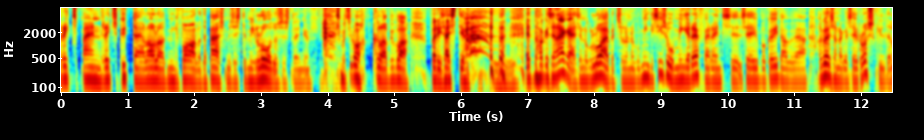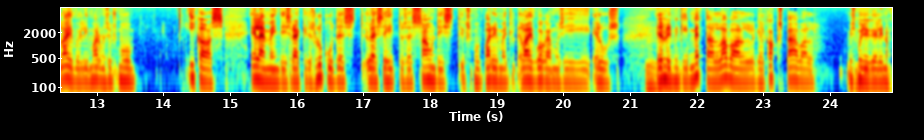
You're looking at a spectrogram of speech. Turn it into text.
rets bänd, rets küte ja laulavad mingi vaalade päästmisest ja mingi loodusest on ju. Siis mõtlesin, oh kõlab juba päris hästi. Mm. -hmm. et noh, aga see on äge, see nagu loeb, et sul on nagu mingi sisu, mingi referents, see juba köidab ja, aga ühesõnaga see Roskilde live oli, ma arvan, see üks mu igas elemendis, rääkides lugudest, ülesehitusest, sound'ist, üks mu parimaid live kogemusi elus mm. ja olid mingi metal laval kell kaks päeval, mis mm. muidugi oli noh,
